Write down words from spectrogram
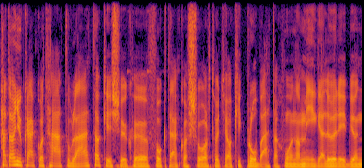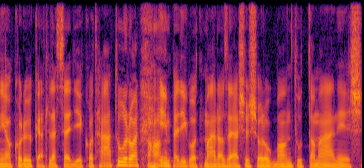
Hát anyukák ott hátul álltak, és ők fogták a sort, hogyha akik próbáltak volna még előrébb jönni, akkor őket leszedjék ott hátulról. Aha. Én pedig ott már az első sorokban tudtam állni, és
